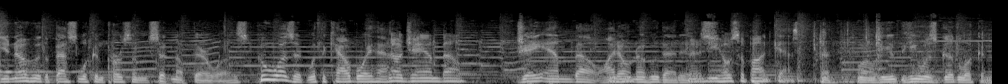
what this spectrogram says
You know who the best looking person sitting up there was? Who was it with the cowboy hat? No, J.M. Bell. J.M. Bell. I don't know who that Uh. He hosts a podcast. Well, he, he was good looking.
